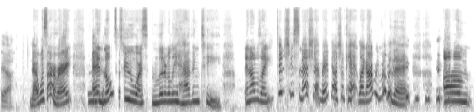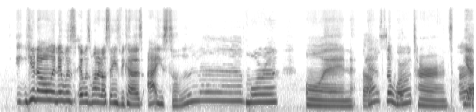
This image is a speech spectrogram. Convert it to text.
Yeah. That was her, right? And those two were literally having tea. And I was like, "Didn't she snatch that baby out your cat? Like I remember that. um, you know, and it was it was one of those things because I used to love Maura on uh, As the World Turns. Yeah.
